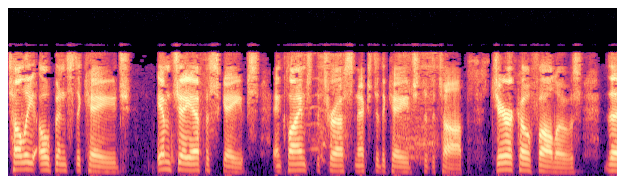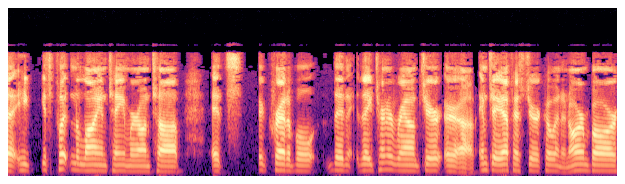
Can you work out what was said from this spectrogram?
Tully opens the cage. MJF escapes and climbs the truss next to the cage to the top. Jericho follows. The he gets put in the lion tamer on top. It's incredible. Then they turn around. Jer- or, uh, MJF has Jericho in an armbar.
